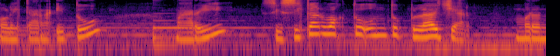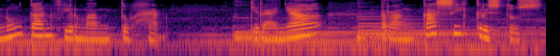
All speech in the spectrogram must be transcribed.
Oleh karena itu, mari sisihkan waktu untuk belajar merenungkan firman Tuhan. Kiranya terang kasih Kristus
